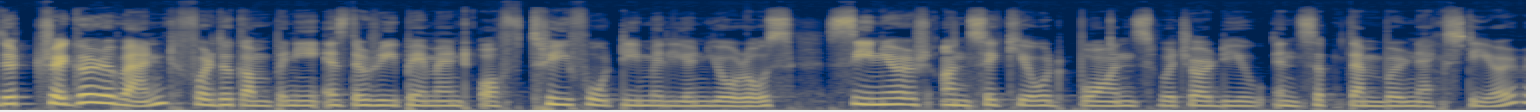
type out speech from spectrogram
The trigger event for the company is the repayment of 340 million euros senior unsecured bonds, which are due in September next year.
